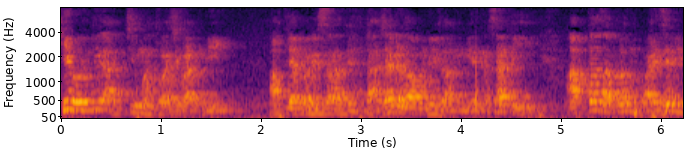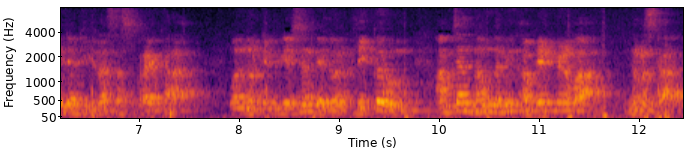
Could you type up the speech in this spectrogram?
ही होती आजची महत्वाची बातमी. आपल्या परिसरातील ताज्या घडामोडी जाणून घेण्यासाठी आत्ताच आपण वायझर इंडिया टीव्हीला सबस्क्राईब करा व नोटिफिकेशन बेलवर क्लिक करून आमच्या नवनवीन अपडेट मिळवा. नमस्कार.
